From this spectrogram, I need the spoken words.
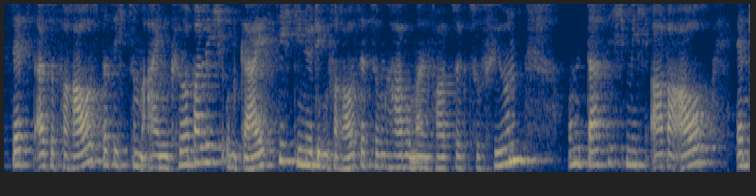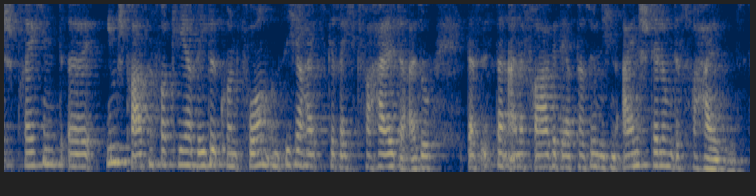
setzt also voraus, dass ich zum einen körperlich und geistig die nötigen Voraussetzungen habe, um ein Fahrzeug zu führen und dass ich mich aber auch entsprechend äh, im Straßenverkehr regelkonform und sicherheitsgerecht verhalte. Also das ist dann eine Frage der persönlichen Einstellung des Verhaltens.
